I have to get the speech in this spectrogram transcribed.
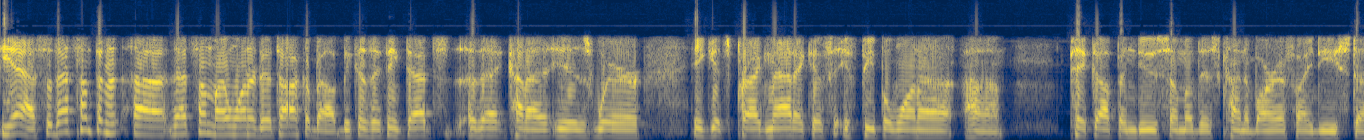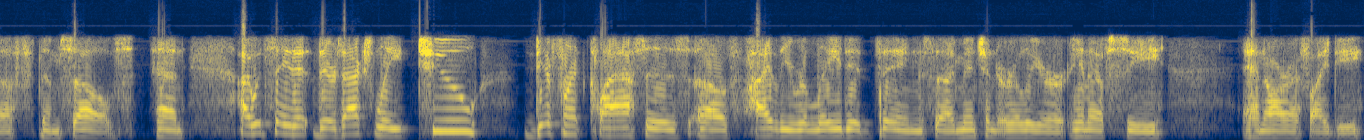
Yeah, so that's something uh, that's something I wanted to talk about because I think that's that kind of is where it gets pragmatic if if people want to uh, pick up and do some of this kind of RFID stuff themselves. And I would say that there's actually two different classes of highly related things that I mentioned earlier: NFC and RFID.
